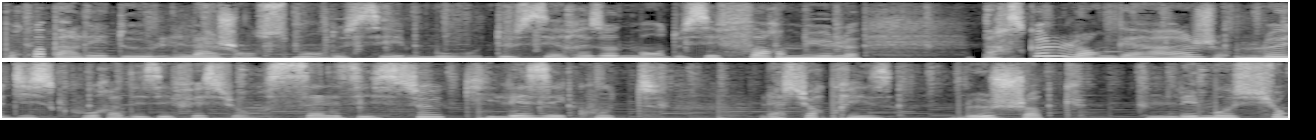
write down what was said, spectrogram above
Pourquoi parler de l'agencement de ces mots, de ces raisonnements, de ces formules? Parce que le langage, le discours a des effets sur celles et ceux qui les écoutent. La surprise, le choc, l'émotion,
